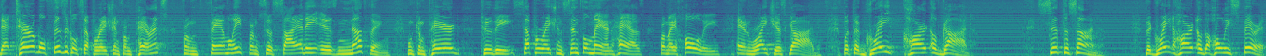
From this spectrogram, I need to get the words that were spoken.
that terrible physical separation from parents, from family, from society is nothing when compared to the separation sinful man has from a holy and righteous God. But the great heart of God sent the Son. The great heart of the Holy Spirit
